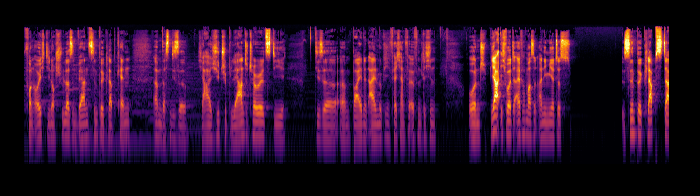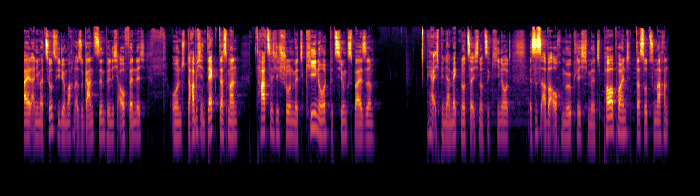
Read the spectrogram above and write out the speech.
von euch, die noch Schüler sind, werden Simple Club kennen. Ähm, das sind diese ja, YouTube-Lerntutorials, die diese ähm, beiden in allen möglichen Fächern veröffentlichen. Und ja, ich wollte einfach mal so ein animiertes Simple Club-Style Animationsvideo machen, also ganz simpel, nicht aufwendig. Und da habe ich entdeckt, dass man tatsächlich schon mit Keynote, beziehungsweise, ja, ich bin ja Mac-Nutzer, ich nutze Keynote. Es ist aber auch möglich, mit PowerPoint das so zu machen.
